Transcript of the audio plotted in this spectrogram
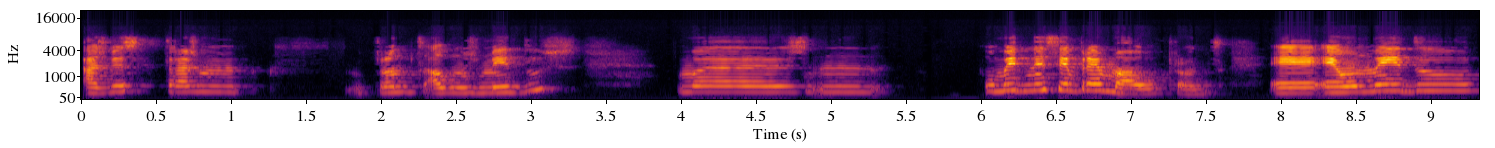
Às vezes traz-me, pronto, alguns medos, mas hum, o medo nem sempre é mau, pronto. É, é um medo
